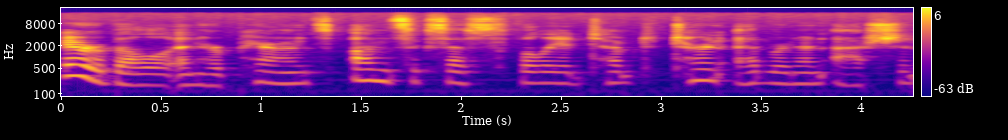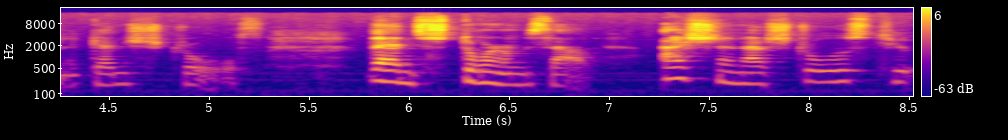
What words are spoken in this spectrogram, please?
Arabella and her parents unsuccessfully attempt to turn Edward and Ashton against Jules, then storms out. Ashton asks Jules to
